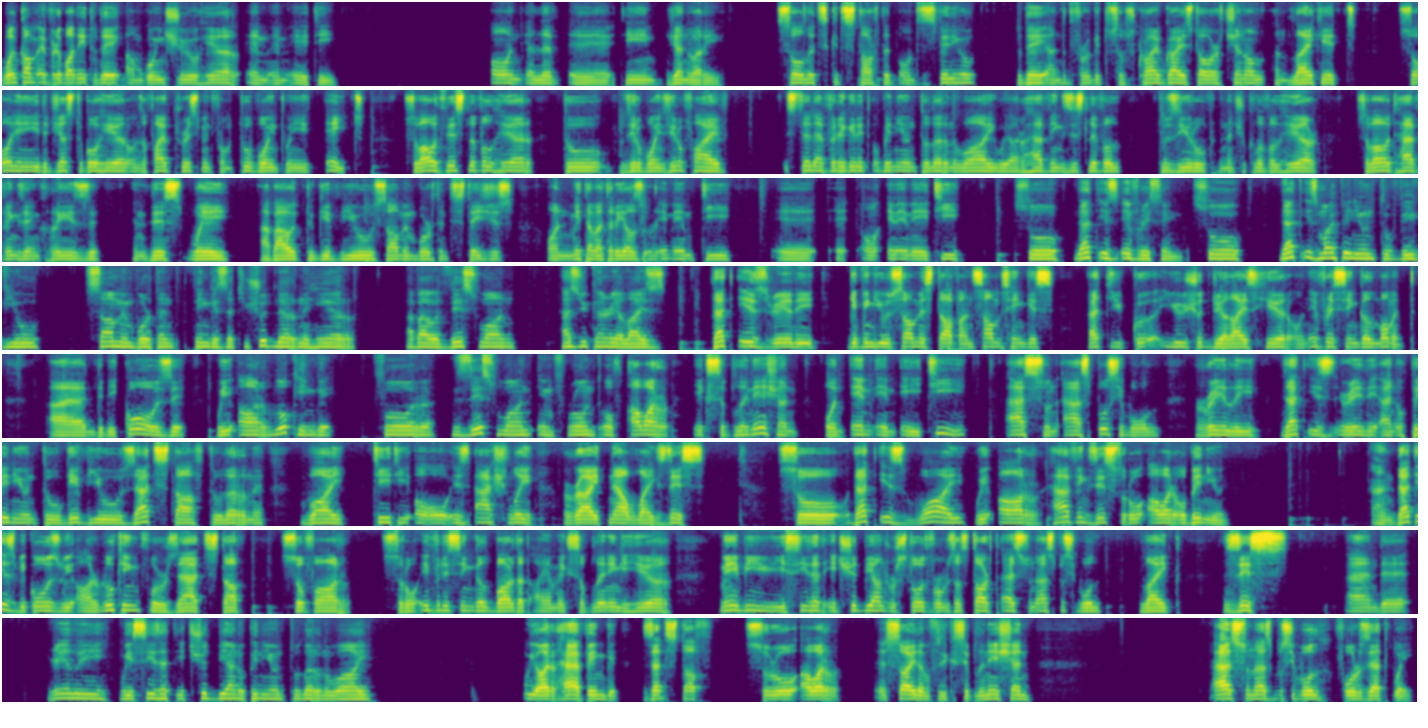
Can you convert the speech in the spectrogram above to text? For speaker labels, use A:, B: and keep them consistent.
A: Welcome everybody. Today I'm going to show you here MMAT on 11, uh, 18 January. So let's get started on this video today and don't forget to subscribe guys to our channel and like it. So all you need is just to go here on the 5 tracement from 2.28. So about this level here to 0.05 still a very great opinion to learn why we are having this level to 0 financial level here. So about having the increase in this way about to give you some important stages on Meta Materials or MMT uh, uh, or MMAT so that is everything. So that is my opinion to give you some important things that you should learn here about this one. As you can realize that is really giving you some stuff and some things that you co- you should realize here on every single moment. And because we are looking for this one in front of our explanation on MMAT as soon as possible. Really that is really an opinion to give you that stuff to learn why TTOO is actually right now like this. So that is why we are having this through our opinion. And that is because we are looking for that stuff so far through every single bar that I am explaining here. Maybe we see that it should be understood from the start as soon as possible like this. And uh, really we see that it should be an opinion to learn why we are having that stuff through our uh, side of the explanation as soon as possible for that way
